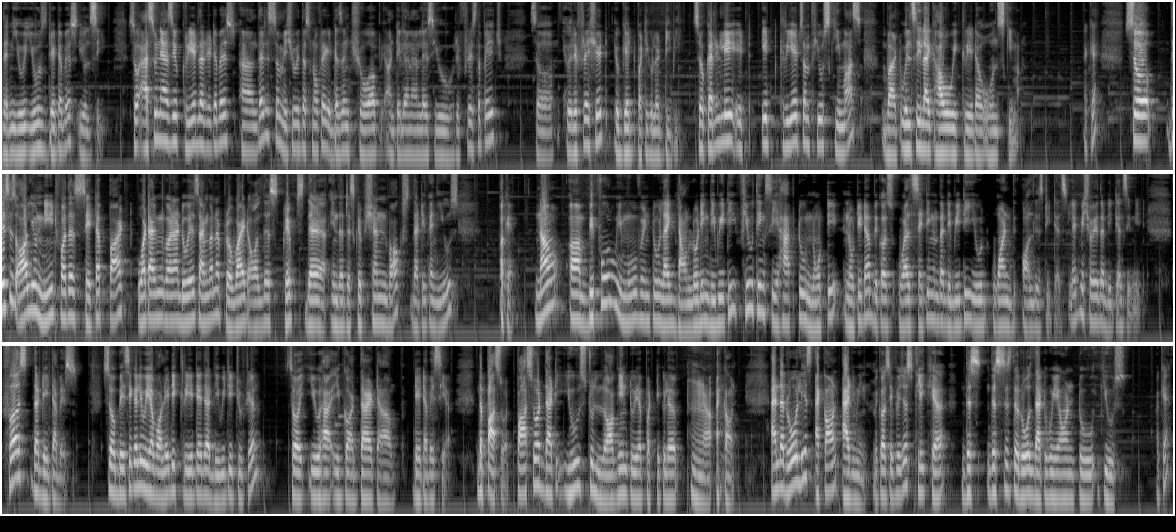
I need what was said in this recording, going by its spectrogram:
then you use database you will see. So as soon as you create the database uh, there is some issue with the snowflake. It doesn't show up until and unless you refresh the page. So you refresh it you get particular db so currently it it creates some few schemas but we'll see like how we create our own schema. Okay? So this is all you need for the setup part what I'm gonna do is I'm gonna provide all the scripts there in the description box that you can use. Okay, now um, before we move into like downloading DBT, few things you have to note it, note it up because while setting the DBT you would want all these details. Let me show you the details you need. First, the database. So basically we have already created a DBT tutorial. So you have you got that uh, database here the password. Password that used to log into a particular uh, account. And the role is account admin. Because if you just click here this this is the role that we want to use. Okay?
